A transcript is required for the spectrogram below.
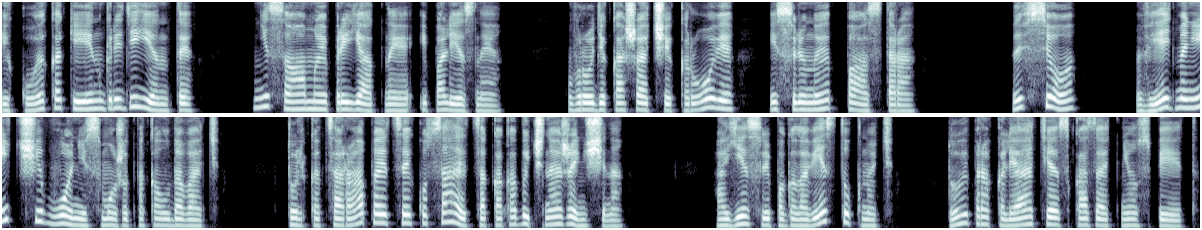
и кое-какие ингредиенты, не самые приятные и полезные, вроде кошачьей крови и слюны пастора. И все. Ведьма ничего не сможет наколдовать. Только царапается и кусается, как обычная женщина. А если по голове стукнуть, то и проклятие сказать не успеет.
